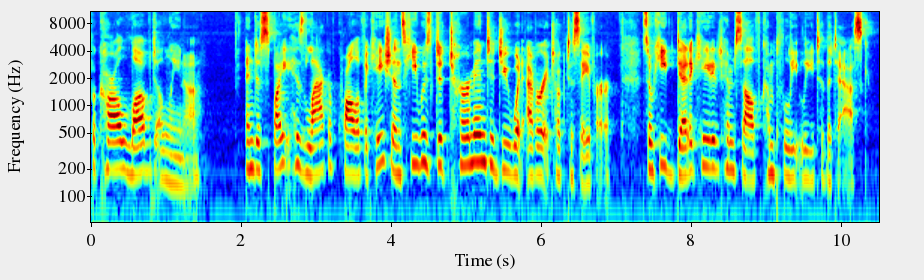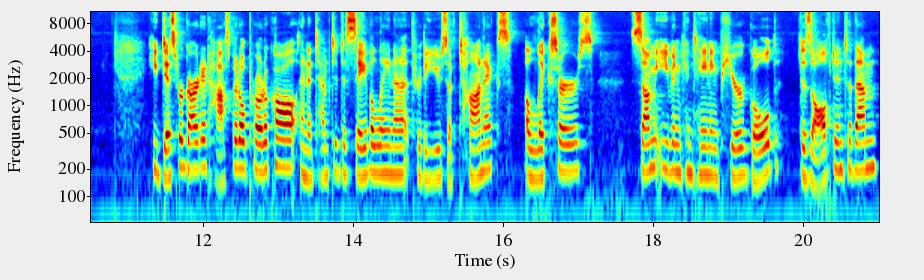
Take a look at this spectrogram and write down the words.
But Carl loved Elena. And despite his lack of qualifications, he was determined to do whatever it took to save her. So he dedicated himself completely to the task. He disregarded hospital protocol and attempted to save Elena through the use of tonics, elixirs, some even containing pure gold dissolved into them.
